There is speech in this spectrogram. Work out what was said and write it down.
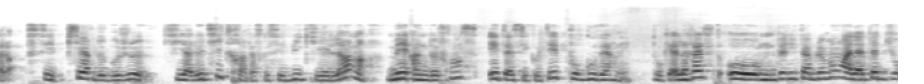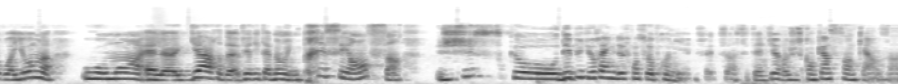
Alors, c'est Pierre de Beaujeu qui a le titre, parce que c'est lui qui est l'homme, mais Anne de France est à ses côtés pour gouverner. Donc elle reste au, véritablement à la tête du royaume, ou au moins elle garde véritablement une préséance jusqu'au début du règne de François Ier, en fait, c'est-à-dire jusqu'en 1515.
